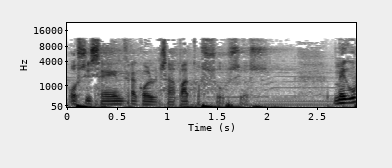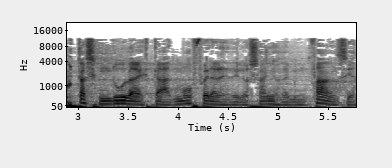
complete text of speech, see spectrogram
o si se entra con zapatos sucios. Me gusta sin duda esta atmósfera desde los años de mi infancia,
